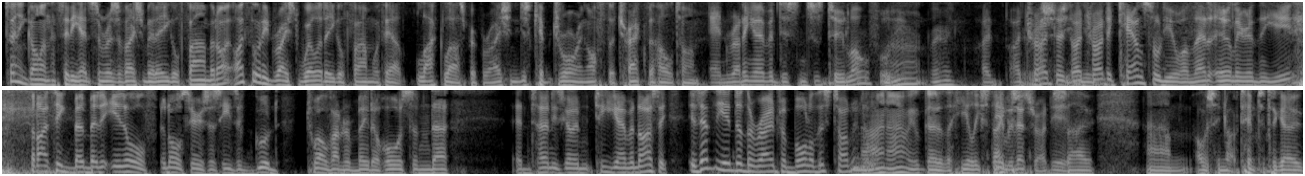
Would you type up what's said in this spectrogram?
Tony Gollan had said he had some reservation about Eagle Farm, but I, I, thought he'd raced well at Eagle Farm without luck last preparation. He just kept drawing off the track the whole time and running over distances too long for you. very. I, I tried to I tried to counsel you on that earlier in the year, but I think but but in all in all seriousness, he's a good twelve hundred metre horse, and uh, and Tony's got him ticking over nicely. Is that the end of the road for Baller this time? No, no, he'll go to the Healy Stakes. Healy, that's right. Yeah. So, um, obviously not tempted to go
